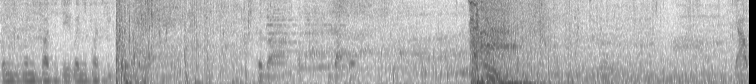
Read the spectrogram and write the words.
When when you try to do when you try to be cool. Because I am. Exactly. Ouch.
